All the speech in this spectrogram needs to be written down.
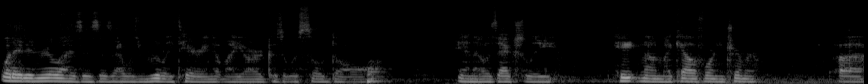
what I didn't realize is, is I was really tearing up my yard because it was so dull. And I was actually hating on my California trimmer. Uh,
